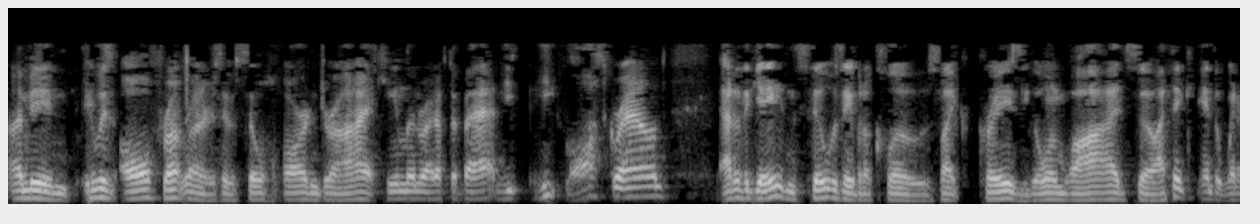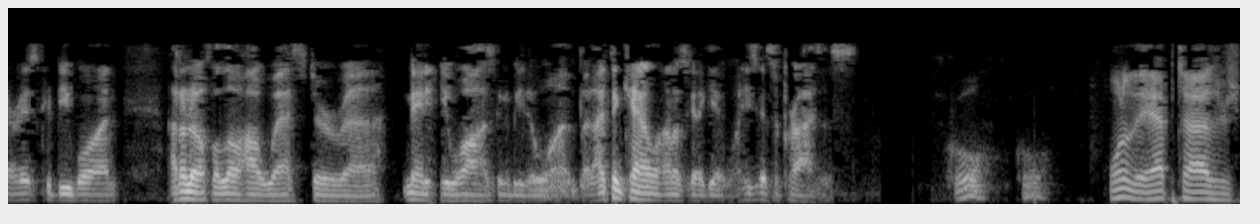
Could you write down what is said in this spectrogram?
I mean, it was all front runners. It was so hard and dry at Keeneland right off the bat. He he lost ground out of the gate and still was able to close like crazy, going wide. So I think and the winner is could be one. I don't know if Aloha West or uh, Manny Wah is going to be the one, but I think Catalano's going to get one. He's going to surprise us. Cool. Cool. One of the appetizers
